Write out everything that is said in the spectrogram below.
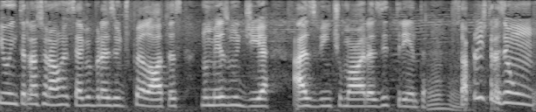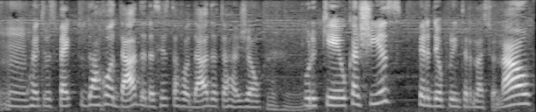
e o Internacional recebe o Brasil de Pelotas no mesmo dia, às 21 horas e 30. Só pra gente trazer um, um retrospecto da rodada, da sexta rodada, tá, Rajão? Porque o Caxias perdeu pro Internacional,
